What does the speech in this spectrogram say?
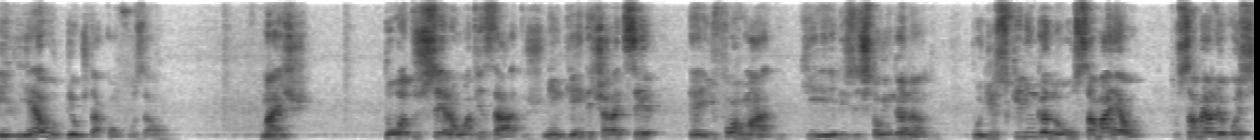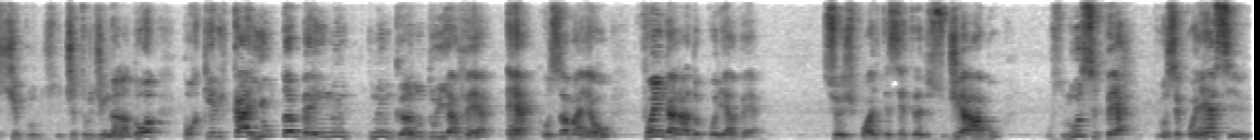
Ele é o Deus da confusão. Mas todos serão avisados. Ninguém deixará de ser informado que eles estão enganando. Por isso que ele enganou o Samael. O Samael levou esse tipo, título de enganador porque ele caiu também no, no engano do Iavé. É, o Samael foi enganado por Iavé. Senhores podem ter certeza disso. O diabo, o Lúcifer, que você conhece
